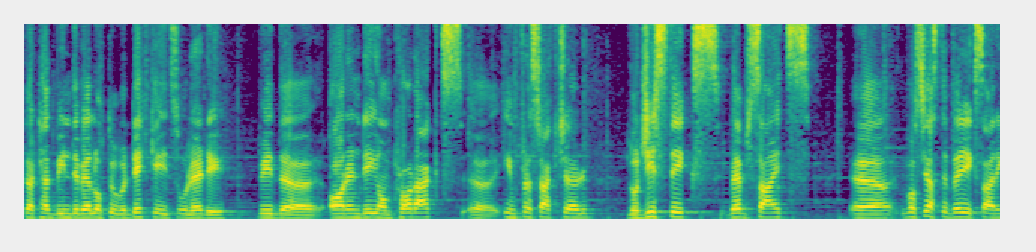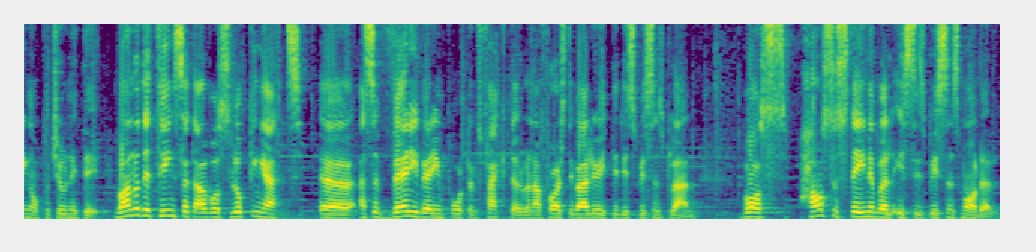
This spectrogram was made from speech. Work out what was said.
that had been developed over decades already with uh, R&D on products, uh, infrastructure, logistics, websites. Uh, it was just a very exciting opportunity. One of the things that I was looking at uh, as a very, very important factor when I first evaluated this business plan was how sustainable is this business model?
